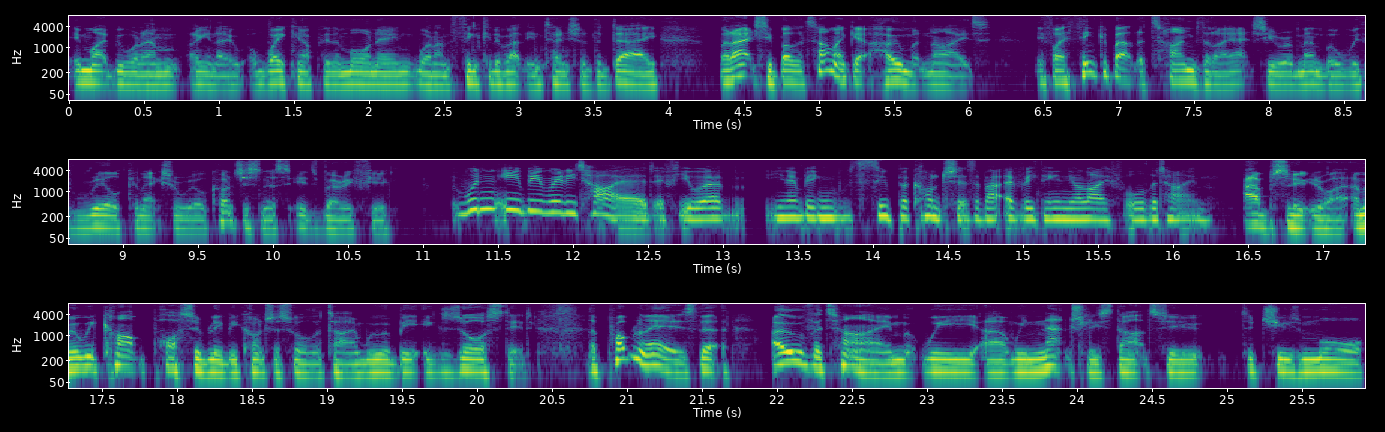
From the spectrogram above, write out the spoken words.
It might be when I'm, you know, waking up in the morning, when I'm thinking about the intention of the day. But actually, by the time I get home at night, if I think about the times that I actually remember with real connection, real consciousness, it's very few. Wouldn't you be really tired if you were, you know, being super conscious about everything in your life all the time? Absolutely right. I mean, we can't possibly be conscious all the time. We would be exhausted. The problem is that over time, we uh, we naturally start to to choose more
